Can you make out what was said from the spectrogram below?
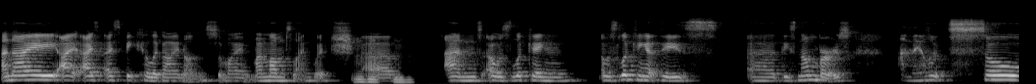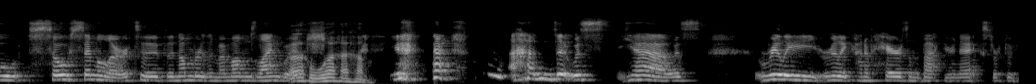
and I, I I speak Hiligaynon, so my my mum's language. Mm-hmm, um, mm-hmm. And I was looking I was looking at these uh, these numbers, and they looked so so similar to the numbers in my mum's language. Oh wow! yeah, and it was yeah, it was really really kind of hairs on the back of your neck sort of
